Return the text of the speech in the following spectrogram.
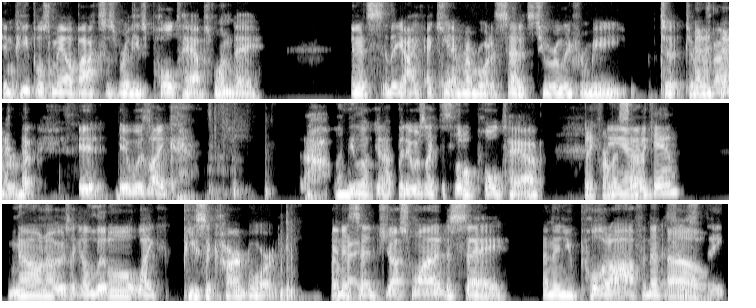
in people's mailboxes were these pull tabs one day, and it's the I, I can't remember what it said. It's too early for me to to remember, but it it was like. Let me look it up, but it was like this little pull tab, Like from a soda can? No, no, it was like a little like piece of cardboard, and it said "just wanted to say," and then you pull it off, and then it says Oh. "thank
